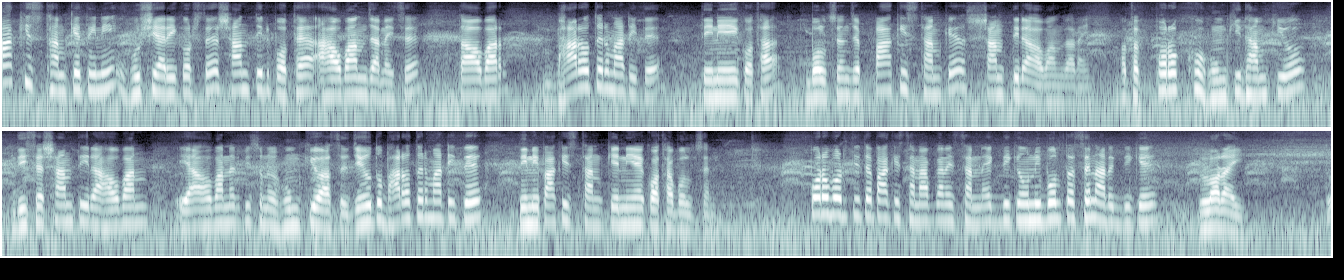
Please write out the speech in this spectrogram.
পাকিস্তানকে তিনি হুঁশিয়ারি করছে, শান্তির পথে আহ্বান জানাইছে। তা আবার ভারতের মাটিতে তিনি এই কথা বলছেন যে, পাকিস্তানকে শান্তির আহ্বান জানাই। অর্থাৎ পরোক্ষ হুমকি ধামকিও দিছে শান্তির আহ্বান। এই আহ্বানের পিছনে হুমকিও আছে। যেহেতু ভারতের মাটিতে তিনি পাকিস্তানকে নিয়ে কথা বলছেন। পরবর্তীতে পাকিস্তান, আফগানিস্তান, একদিকে উনি বলতেছেন, আরেকদিকে লড়াই। তো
